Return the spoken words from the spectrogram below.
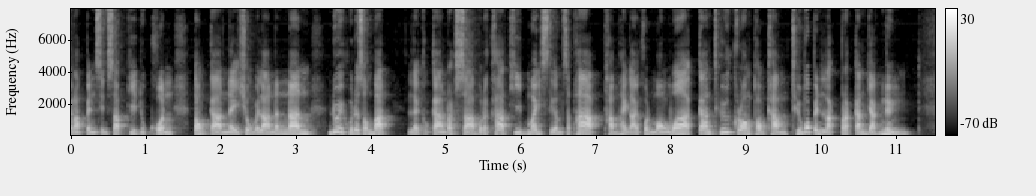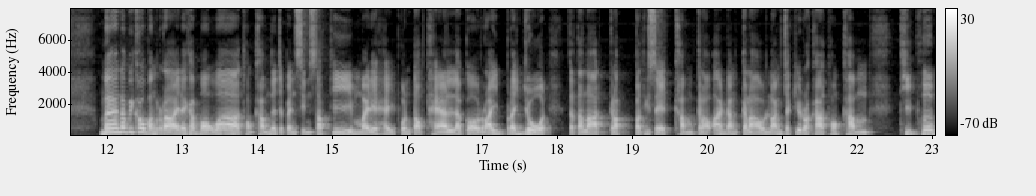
กลับเป็นสินทรัพย์ที่ทุกคนต้องการในช่วงเวลานั้นๆ ด้วยคุณสมบัติและก็การรักษามูลค่าที่ไม่เสื่อมสภาพทำให้หลายคนมองว่าการถือครองทองคำถือว่าเป็นหลักประกันอย่างหนึ่ง แม้นักวิเคราะห์บางรายนะครับมองว่าทองคำน่าจะเป็นสินทรัพย์ที่ไม่ได้ให้ผลตอบแทน แล้วก็ไร้ประโยชน์ แต่ตลาดกลับปฏิเสธคำกล่าวอ้างดังกล่าว หลังจากที่ราคาทองคำที่เพิ่ม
